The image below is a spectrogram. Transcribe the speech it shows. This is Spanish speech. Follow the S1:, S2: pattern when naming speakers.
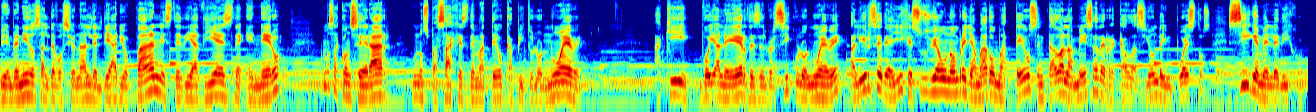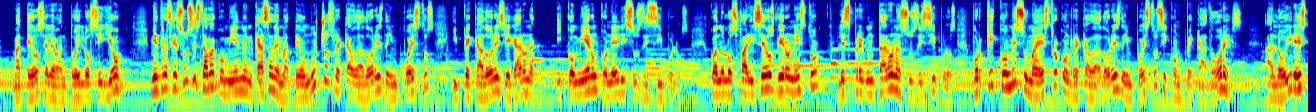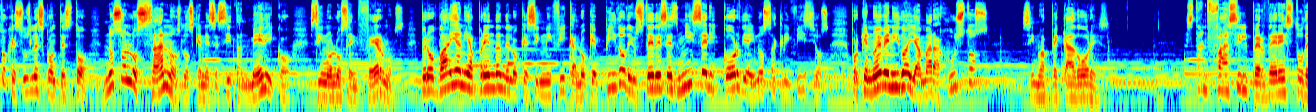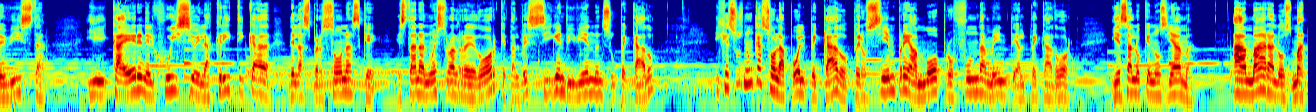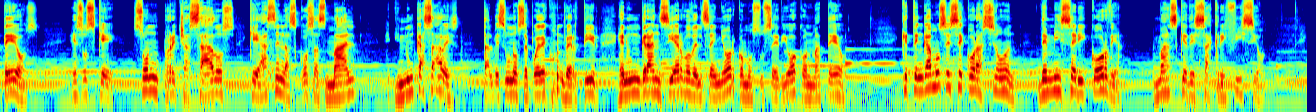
S1: Bienvenidos al devocional del diario Pan, este día 10 de enero. Vamos a considerar unos pasajes de Mateo capítulo 9. Aquí voy a leer desde el versículo 9. Al irse de allí Jesús vio a un hombre llamado Mateo sentado a la mesa de recaudación de impuestos. Sígueme, le dijo. Mateo se levantó y lo siguió. Mientras Jesús estaba comiendo en casa de Mateo, muchos recaudadores de impuestos y pecadores llegaron a y comieron con él y sus discípulos. Cuando los fariseos vieron esto, les preguntaron a sus discípulos, ¿por qué come su maestro con recaudadores de impuestos y con pecadores? Al oír esto Jesús les contestó, no son los sanos los que necesitan médico, sino los enfermos. Pero vayan y aprendan de lo que significa. Lo que pido de ustedes es misericordia y no sacrificios, porque no he venido a llamar a justos, sino a pecadores. Es tan fácil perder esto de vista y caer en el juicio y la crítica de las personas que están a nuestro alrededor, que tal vez siguen viviendo en su pecado. Y Jesús nunca solapó el pecado, pero siempre amó profundamente al pecador. Y es a lo que nos llama, a amar a los Mateos, esos que son rechazados, que hacen las cosas mal y nunca sabes Tal vez uno se puede convertir en un gran siervo del Señor como sucedió con Mateo. Que tengamos ese corazón de misericordia más que de sacrificio,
